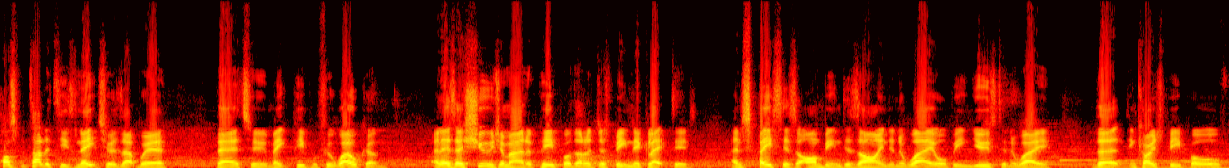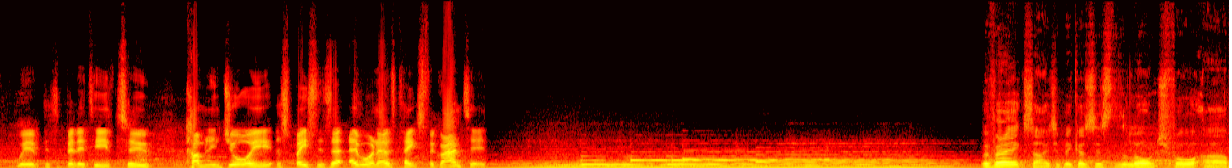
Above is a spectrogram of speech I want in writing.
Hospitality's nature is that we're there to make people feel welcome. And there's a huge amount of people that are just being neglected and spaces that aren't being designed in a way or being used in a way that encourage people with disabilities to come and enjoy the spaces that everyone else takes for granted. We're very excited because this is the launch for our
